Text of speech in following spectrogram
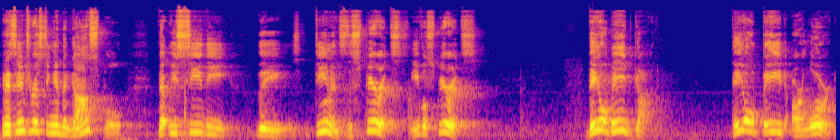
And it's interesting in the gospel that we see the, the demons, the spirits, evil spirits, they obeyed God. They obeyed our Lord,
